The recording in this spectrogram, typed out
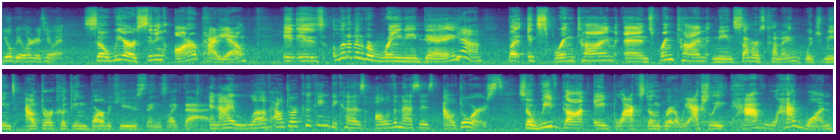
you'll be alerted to it. So, we are sitting on our patio. It is a little bit of a rainy day. Yeah. But it's springtime, and springtime means summer's coming, which means outdoor cooking, barbecues, things like that. And I love outdoor cooking because all of the mess is outdoors. So we've got a Blackstone griddle. We actually have had one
